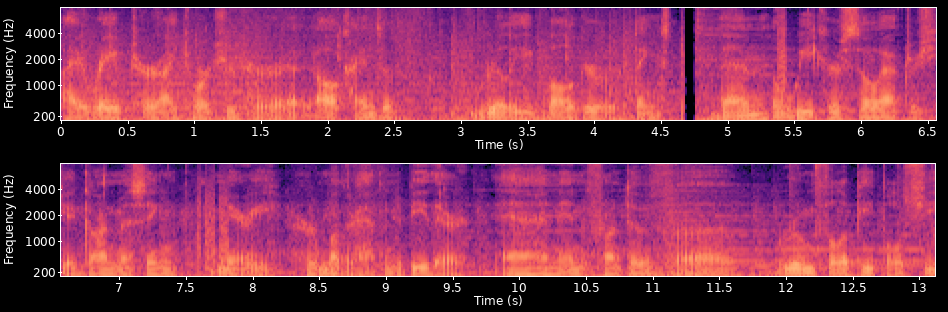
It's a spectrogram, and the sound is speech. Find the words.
I raped her, I tortured her, all kinds of really vulgar things. Then, a week or so after she had gone missing, Mary, her mother, happened to be there. And in front of a room full of people, she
